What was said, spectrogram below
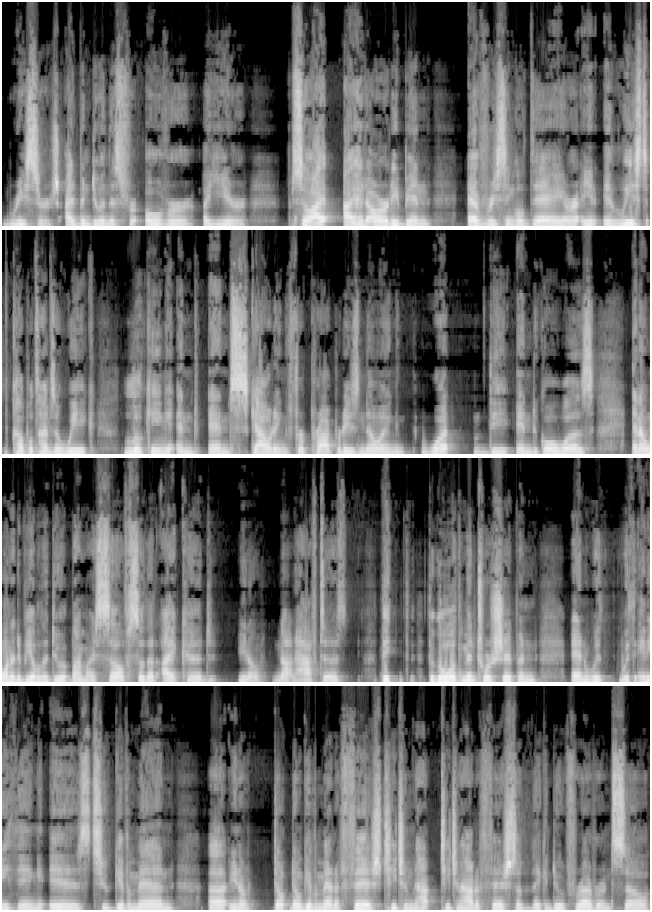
research. I'd been doing this for over a year. So I, I had already been every single day or at least a couple times a week looking and and scouting for properties knowing what the end goal was. And I wanted to be able to do it by myself so that I could you know not have to the the goal with mentorship and and with with anything is to give a man uh, you know don't don't give a man a fish teach him how, teach him how to fish so that they can do it forever and so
